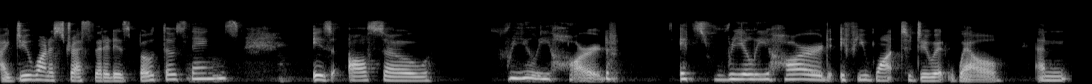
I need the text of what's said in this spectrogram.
I do want to stress that it is both those things, is also really hard. It's really hard if you want to do it well, and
